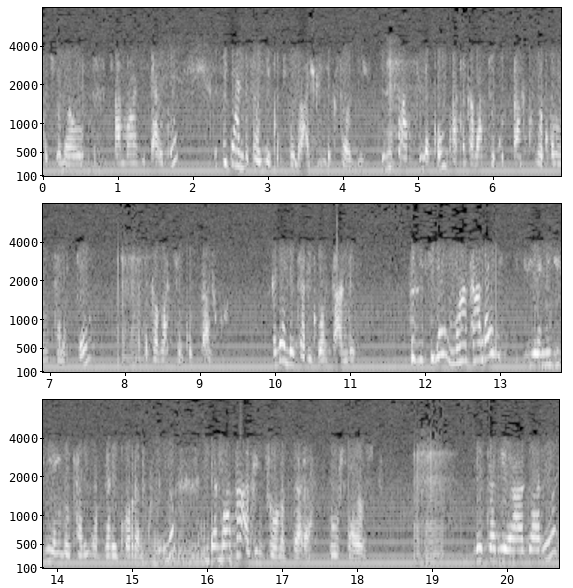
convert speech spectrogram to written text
ቁጭ ብለው ጫማ ሲጠርጉ እሱ ጋር አንድ ሰውዬ ቁጭ ብለዋል። ትልቅ ሰውዬ ብዙ ሰዓት ስለቆምኩ አጠገባቸው ቁጭ አልኩ። መቆሙን ሰለቸኝ። አጠገባቸው ቁጭ አልኩ። ከዛ ሎተሪ ይቆርጣሉ። ብዙ ሲለኝ ማታ ላይ የሚሊኒየም ሎተሪ ነበር የቆረጥኩት እና እንደ ማታ አግኝቼው ነበረ ቦርሳዬ ውስጥ ሎተሪ ሀገሪውን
